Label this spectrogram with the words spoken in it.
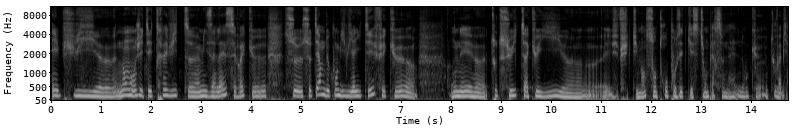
Et puis, euh, non, non, j'étais très vite euh, mise à l'aise. C'est vrai que ce, ce terme de convivialité fait que euh, on est euh, tout de suite accueilli, euh, effectivement, sans trop poser de questions personnelles. Donc, euh, tout va bien.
